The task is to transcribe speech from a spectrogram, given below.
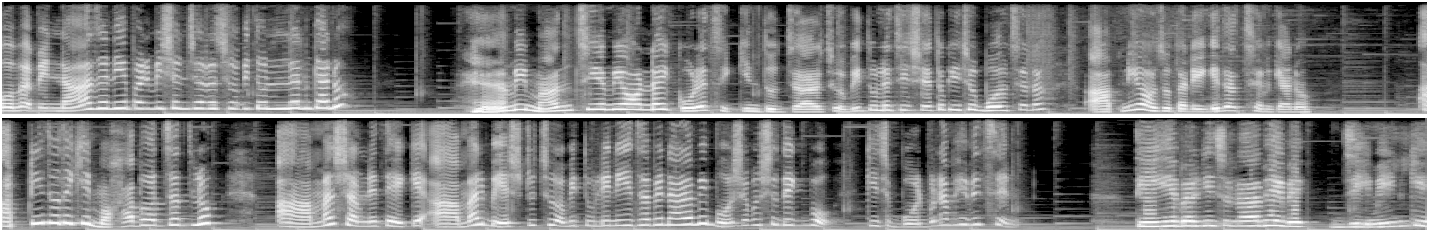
ওভাবে না জানিয়ে পারমিশন ছাড়া ছবি তুললেন কেন? হ্যাঁ আমি মানছি আমি অন্যায় করেছি কিন্তু যার ছবি তুলেছি সে তো কিছু বলছে না। আপনি অযথা রেগে যাচ্ছেন কেন? আপনি তো দেখি মহাবজ্জাত লোক। আমার সামনে থেকে আমার বেস্ট ছবি তুলে নিয়ে যাবেন আর আমি বসে বসে দেখব। কিছু বলব না ভেবেছেন? তুই এবার কিছু না ভেবে জিমিনকে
